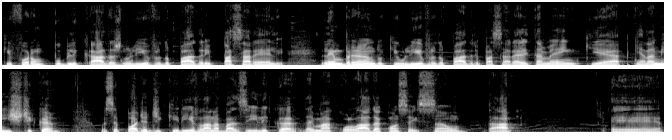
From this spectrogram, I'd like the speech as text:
que foram publicadas no livro do Padre Passarelli. Lembrando que o livro do Padre Passarelli também, que é a Pequena Mística, você pode adquirir lá na Basílica da Imaculada Conceição, tá? É,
